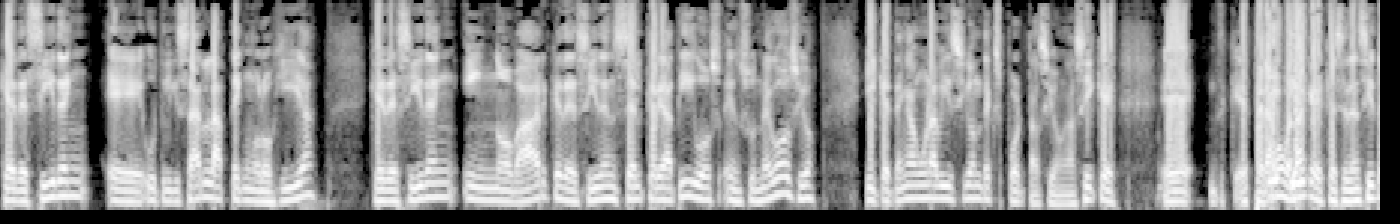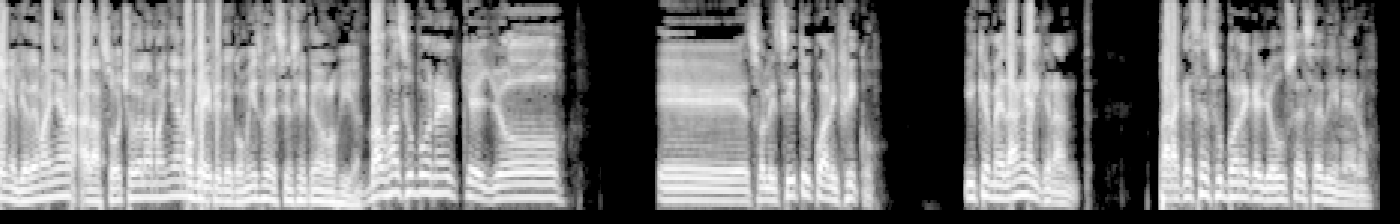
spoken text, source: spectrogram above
que deciden utilizar la tecnología, que deciden innovar, que deciden ser creativos en sus negocios y que tengan una visión de exportación. Así que, eh, que esperamos ¿verdad? Que, que se den cita en el día de mañana a las 8 de la mañana Ok. en el Fideicomiso de Ciencia y Tecnología. Vamos a suponer que yo eh, solicito y cualifico y que me dan el grant. ¿Para qué se supone que yo use ese dinero?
